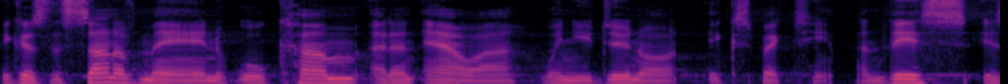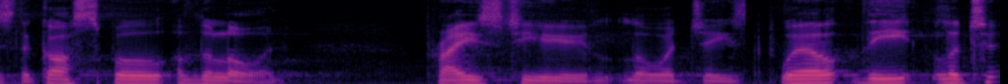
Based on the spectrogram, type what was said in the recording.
because the Son of Man will come at an hour when you do not expect him. And this is the gospel of the Lord. Praise to you, Lord Jesus. Well, the, litur-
